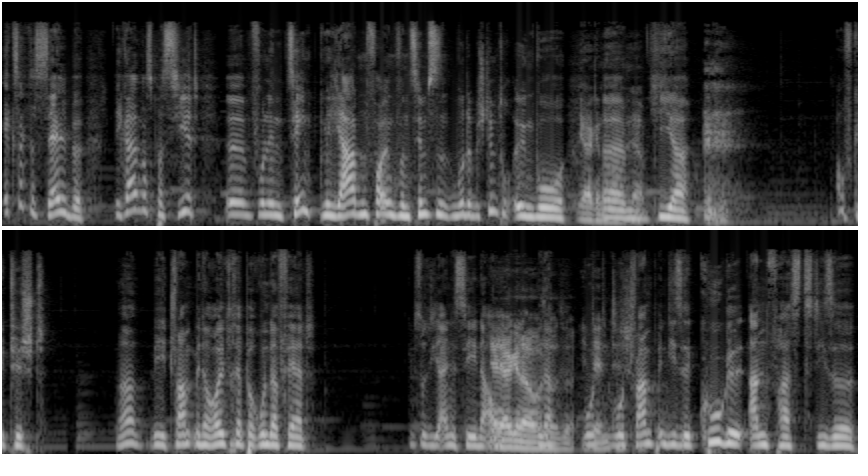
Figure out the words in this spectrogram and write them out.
exakt dasselbe. Egal was passiert, äh, von den 10 Milliarden Folgen von Simpson wurde bestimmt doch irgendwo Ja, genau, ähm, ja. hier aufgetischt. Ja, wie Trump mit der Rolltreppe runterfährt. Gibt's so die eine Szene auch. ja, genau, Oder so- so wo, wo Trump in diese Kugel anfasst, diese,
